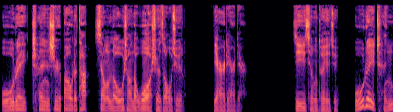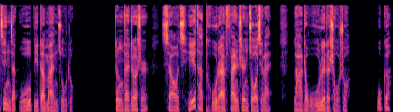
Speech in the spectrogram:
吴瑞趁势抱着她向楼上的卧室走去了。点儿点儿点儿，激情褪去，吴瑞沉浸在无比的满足中。正在这时，小齐他突然翻身坐起来，拉着吴瑞的手说：“吴哥，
